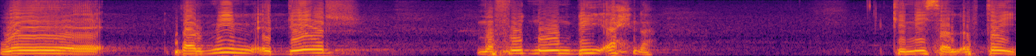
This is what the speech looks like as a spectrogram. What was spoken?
وترميم الدير المفروض نقوم بيه إحنا. الكنيسة القبطية.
